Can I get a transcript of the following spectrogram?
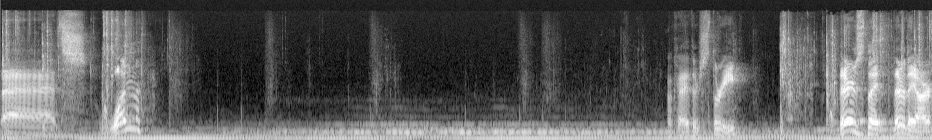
That's one. Okay, there's three. There's the. There they are.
